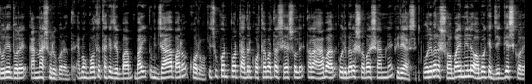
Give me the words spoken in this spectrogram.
জড়িয়ে ধরে কান্না শুরু করে দেয় এবং বলতে থাকে যে ভাই, তুমি যা পারো করো। কিছুক্ষণ পর তাদের কথাবার্তা শেষ হলে তারা আবার পরিবারের সবার সামনে ফিরে আসে। পরিবারের সবাই মিলে অবয়কে জিজ্ঞেস করে,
